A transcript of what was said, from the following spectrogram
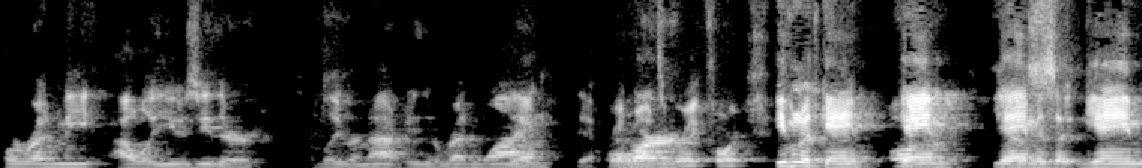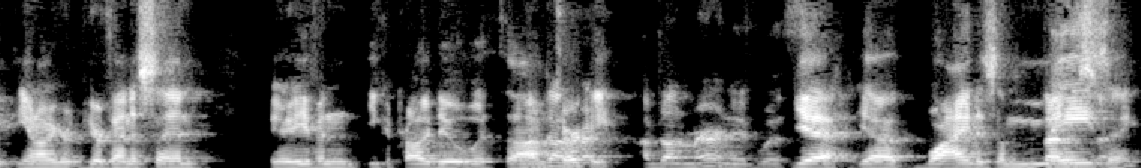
or red meat, I will use either, believe it or not, either red wine. Yeah, red wine's Or- great for it. Even with game, Or- game, game Yes. is a game. You know, your your venison. You know, even you could probably do it with um, I've done turkey. I've done a marinade with. Yeah, yeah. Wine is amazing.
